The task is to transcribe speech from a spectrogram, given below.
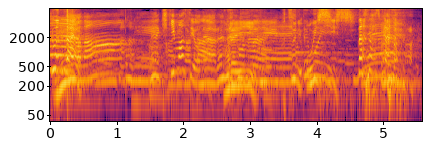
くんだよな。本当に。ね聞きますよねあれあれいい。本当に。普通に美味しいし。よ確かに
